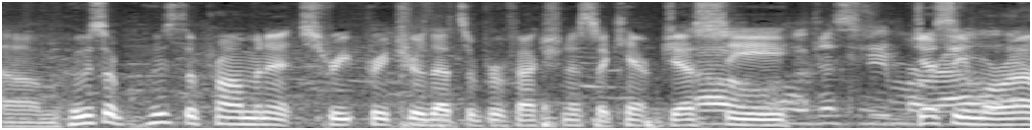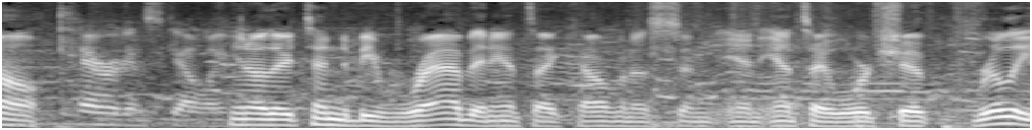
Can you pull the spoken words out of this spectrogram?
um, who's a who's the prominent street preacher that's a perfectionist? I can't Jesse. Oh, Jesse Jesse Morrell. and Kerrigan Skelly. You know, they tend to be rabid anti-Calvinists and, and anti-lordship. Really,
